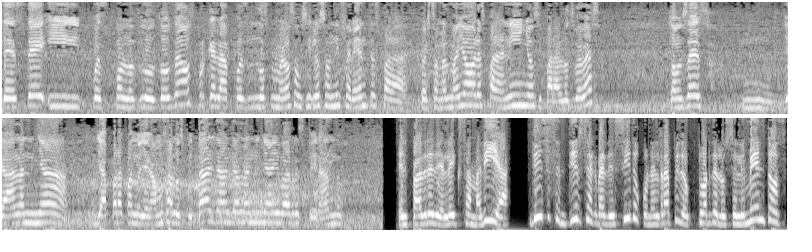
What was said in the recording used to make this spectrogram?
de este y pues con los, dos dedos porque la, pues los primeros auxilios son diferentes para personas mayores, para niños y para los bebés. Entonces mm, ya la niña, ya para cuando llegamos al hospital, ya, ya la niña iba respirando. El padre de Alexa María dice sentirse agradecido con el rápido actuar de los elementos,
